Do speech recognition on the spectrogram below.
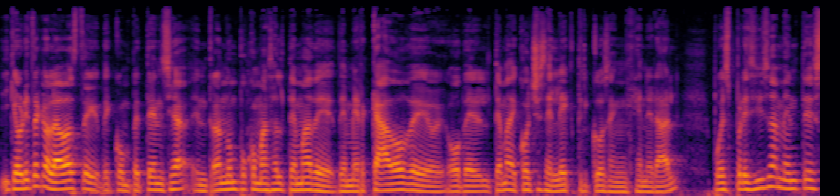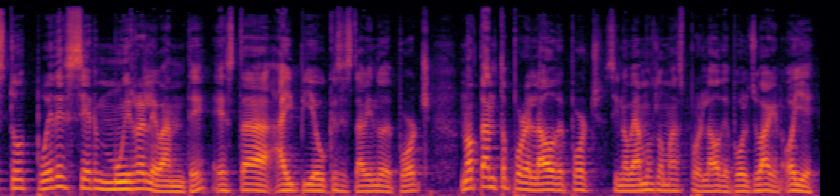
y que ahorita que hablabas de, competencia, entrando un poco más al tema de, mercado de, o del tema de coches eléctricos en general, pues precisamente esto puede ser muy relevante, esta IPO que se está viendo de Porsche, no tanto por el lado de Porsche, sino veámoslo más por el lado de Volkswagen. Oye,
